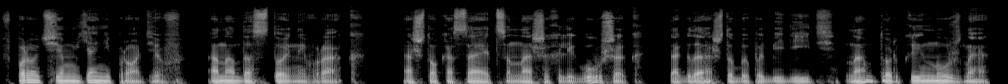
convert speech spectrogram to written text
«Впрочем, я не против. Она достойный враг. А что касается наших лягушек, Тогда, чтобы победить, нам только и нужно.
